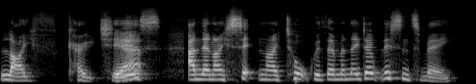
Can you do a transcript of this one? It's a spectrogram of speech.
life coaches. Yeah. And then I sit and I talk with them and they don't listen to me.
